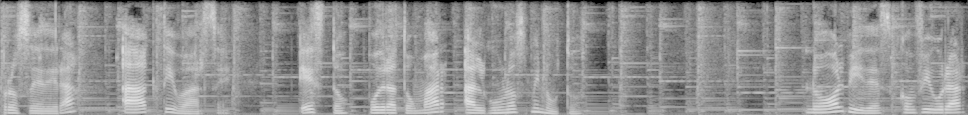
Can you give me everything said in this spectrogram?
procederá a activarse. Esto podrá tomar algunos minutos. No olvides configurar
